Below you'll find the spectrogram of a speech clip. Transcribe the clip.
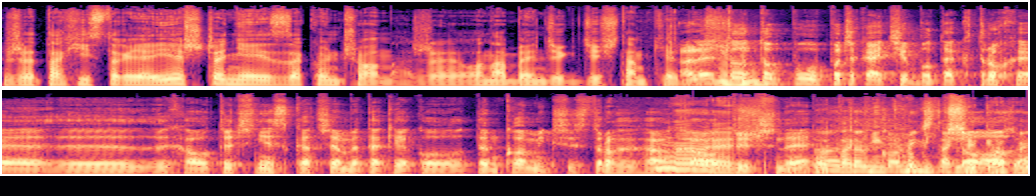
że ta historia jeszcze nie jest zakończona, że ona będzie gdzieś tam kiedyś. Ale to, to mhm. poczekajcie, bo tak trochę y, chaotycznie skaczemy, tak jak o, ten komiks jest trochę cha no chaotyczny. No, ten komiks tak no, no,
